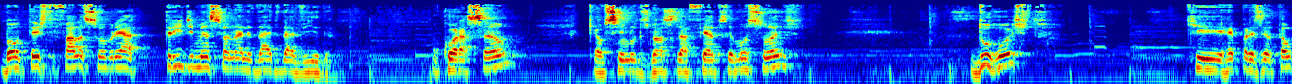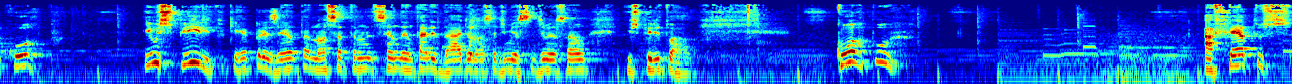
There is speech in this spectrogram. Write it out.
Bom, o texto fala sobre a tridimensionalidade da vida. O coração, que é o símbolo dos nossos afetos e emoções, do rosto, que representa o corpo, e o espírito, que representa a nossa transcendentalidade, a nossa dimensão espiritual. Corpo, afetos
